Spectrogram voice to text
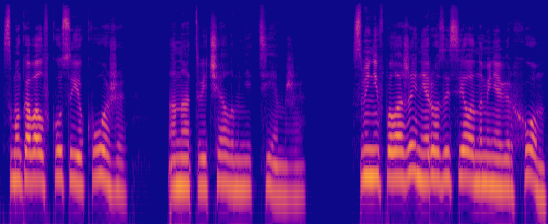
смаковал вкус ее кожи. Она отвечала мне тем же. Сменив положение, Роза села на меня верхом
